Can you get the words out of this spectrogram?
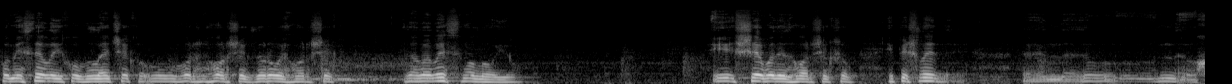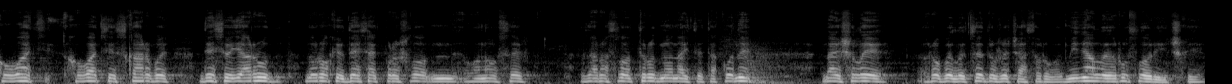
помістили їх у глечик, у гор- горщик, здоровий горщик, залили смолою. І ще в один горщик, щоб. І пішли е, ховати, ховати ці скарби десь у яру, ну років 10 пройшло, воно все заросло, трудно знайти. Так вони знайшли, робили це дуже часто робили. Міняли русло річки.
